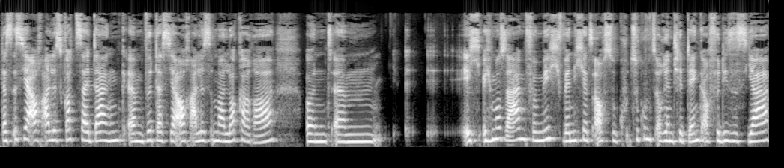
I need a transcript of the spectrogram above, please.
Das ist ja auch alles, Gott sei Dank, ähm, wird das ja auch alles immer lockerer. Und ähm, ich, ich muss sagen, für mich, wenn ich jetzt auch so zukunftsorientiert denke, auch für dieses Jahr,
